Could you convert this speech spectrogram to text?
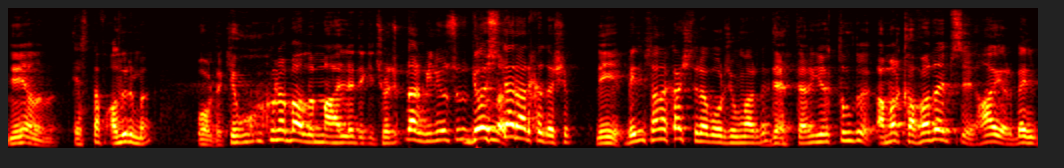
Neyi alımı? Esnaf alır mı? Oradaki hukukuna bağlı mahalledeki çocuklar biliyorsunuz. Göster bunlar. arkadaşım. Neyi? Benim sana kaç lira borcum vardı? Defter yırtıldı ama kafada hepsi. Hayır, ben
